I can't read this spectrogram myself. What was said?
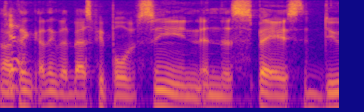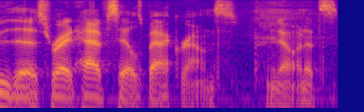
No, Yeah. I think I think the best people we've seen in this space do this, right, have sales backgrounds, you know, and it's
